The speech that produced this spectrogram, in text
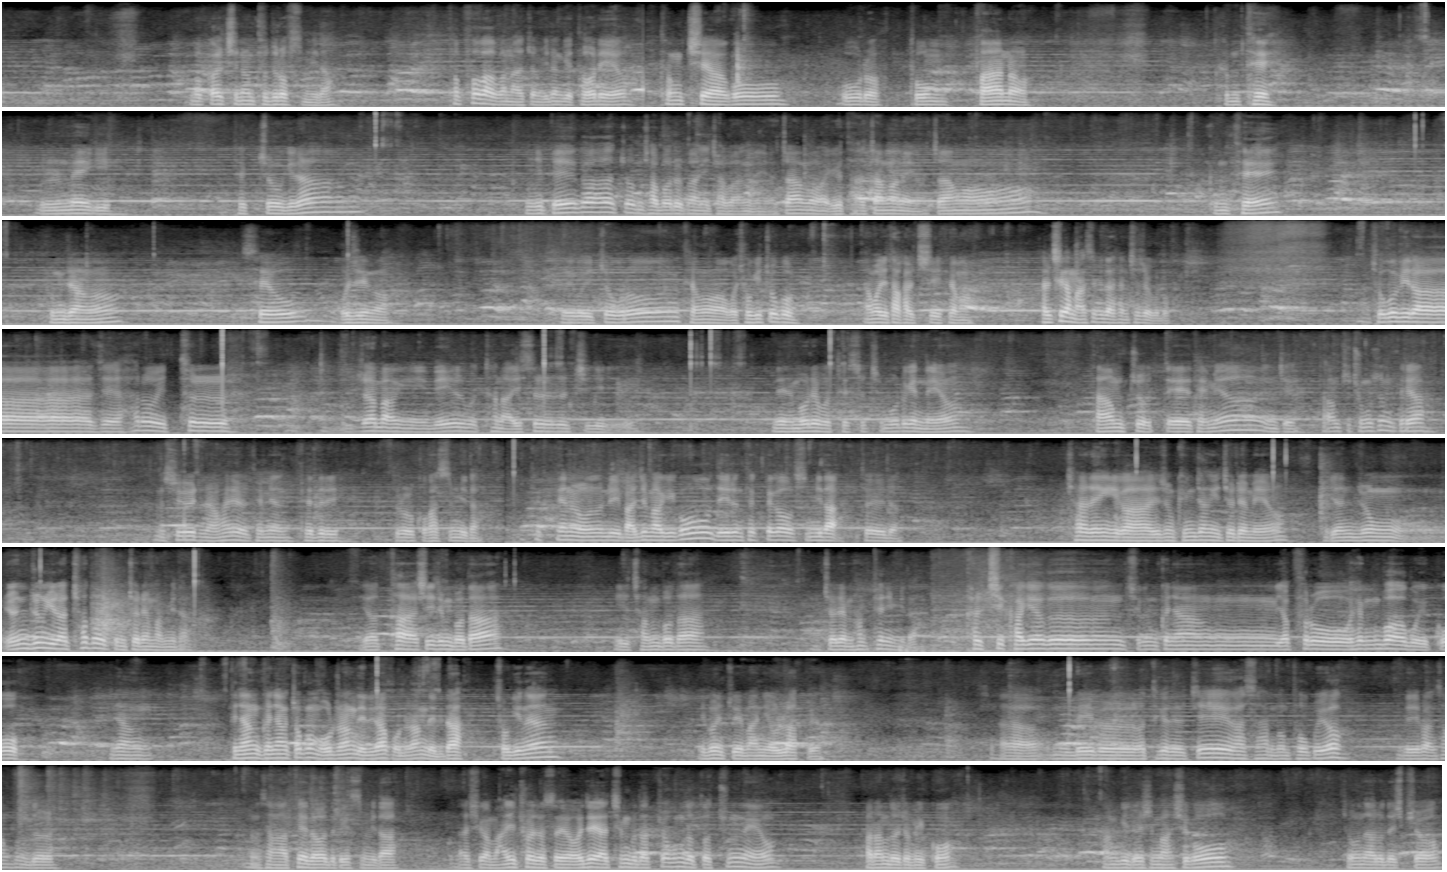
먹갈치는 부드럽습니다. 퍽퍽하거나 좀 이런 게 덜해요. 통치하고 우럭, 돔, 반어, 금태, 물메기, 백쪽이랑 이 배가 좀 잡어를 많이 잡았네요. 짱어, 이거 다 짱어네요. 짱어, 금태, 붕장어, 새우, 오징어. 그리고 이쪽으로 병어하고 저기 조금 나머지 다 갈치, 병어. 갈치가 많습니다 전체적으로. 조급이라 이제 하루 이틀 유자망이 내일부터나 있을지 내일 모레부터 있을지 모르겠네요. 다음 주 때 되면 이제 다음 주 중순 돼야 수요일이나 화요일 되면 배들이 들어올 것 같습니다. 택배는 오늘이 마지막이고 내일은 택배가 없습니다. 토요일은. 차랭이가 요즘 굉장히 저렴해요. 연중 연중이라 쳐도 좀 저렴합니다. 여타 시즌보다 이 전보다 저렴한 편입니다. 칼치 가격은 지금 그냥 옆으로 횡보하고 있고 그냥 그냥 그냥 조금 오르락 내리락 오르락 내리락 저기는 이번 주에 많이 올랐고요. 자, 오늘 매입을 어떻게 될지 가서 한번 보고요. 매입한 상품들 영상 앞에 넣어드리겠습니다. 날씨가 많이 추워졌어요. 어제 아침보다 조금 더또 춥네요. 바람도 좀 있고. 감기 조심하시고 좋은 하루 되십시오.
